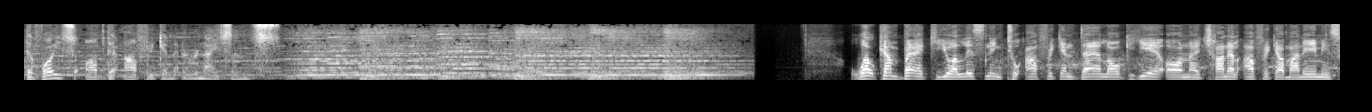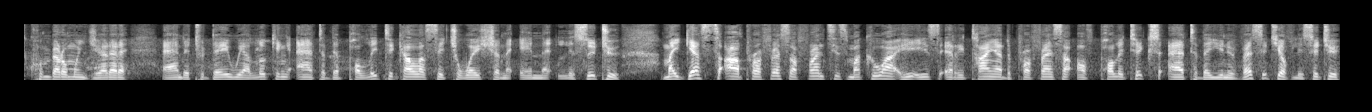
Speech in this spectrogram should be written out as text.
the voice of the African Renaissance. Welcome back. You are listening to African Dialogue here on Channel Africa. My name is Kumbero Munjerere and today we are looking at the political situation in Lesotho. My guests are Professor Francis Makoa. He is a retired professor of politics at the University of Lesotho.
